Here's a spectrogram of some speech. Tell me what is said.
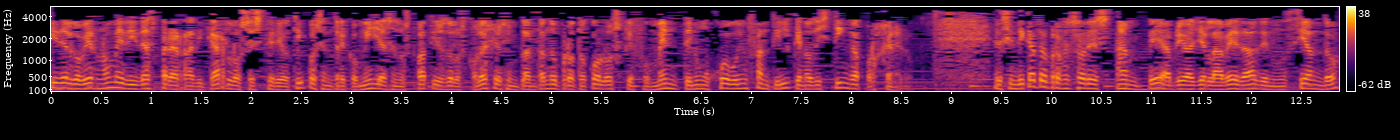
pide al gobierno medidas para erradicar los estereotipos entre comillas en los patios de los colegios implantando protocolos que fomenten un juego infantil que no distinga por género. El sindicato de profesores AMPE abrió ayer la veda denunciando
